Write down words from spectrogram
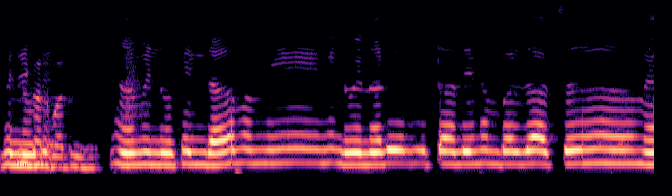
ਮੈਨੂੰ ਗੱਲਬਾਤ ਹੋਈ ਹਾਂ, ਮੈਨੂੰ ਕਹਿੰਦਾ ਮੰਮੀ ਮੈਨੂੰ ਇਹਨਾਂ ਦੇ ਬੂਟਾਂ ਦੇ ਨੰਬਰ ਦੱਸ। ਮੈਂ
